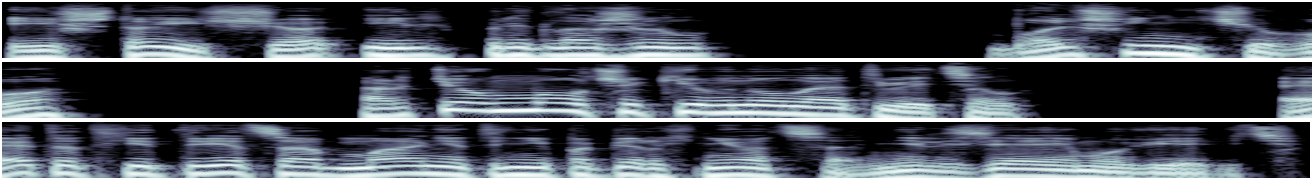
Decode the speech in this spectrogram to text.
«И что еще Иль предложил?» «Больше ничего». Артем молча кивнул и ответил. «Этот хитрец обманет и не поперхнется, нельзя ему верить.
